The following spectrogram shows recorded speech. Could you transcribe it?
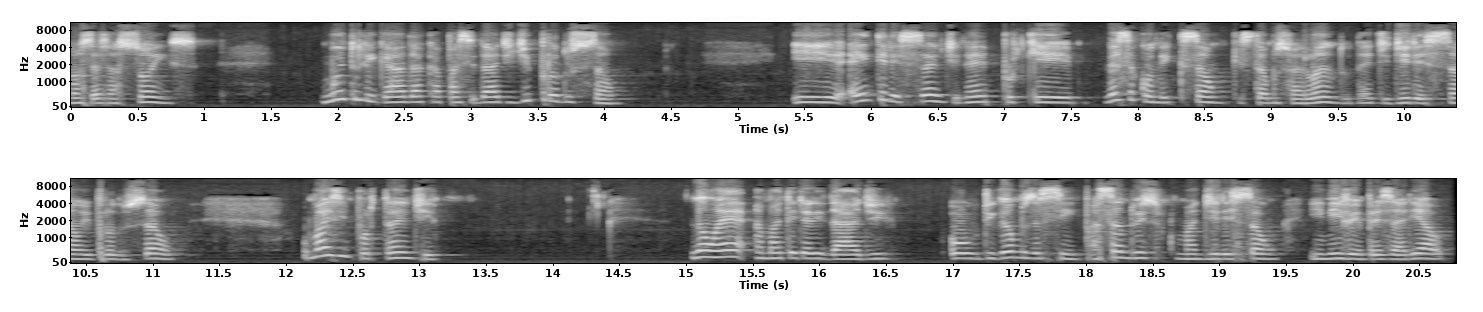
nossas ações, muito ligada à capacidade de produção. E é interessante, né, porque nessa conexão que estamos falando, né, de direção e produção, o mais importante não é a materialidade ou digamos assim, passando isso para uma direção em nível empresarial,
